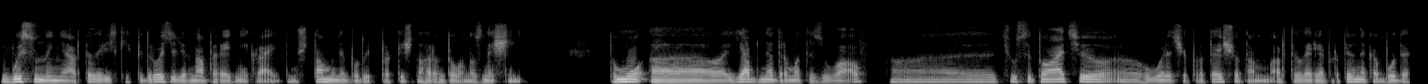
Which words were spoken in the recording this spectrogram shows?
висунення артилерійських підрозділів на передній край, тому що там вони будуть практично гарантовано знищені. Тому е, я б не драматизував цю ситуацію, е, говорячи про те, що там артилерія противника буде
